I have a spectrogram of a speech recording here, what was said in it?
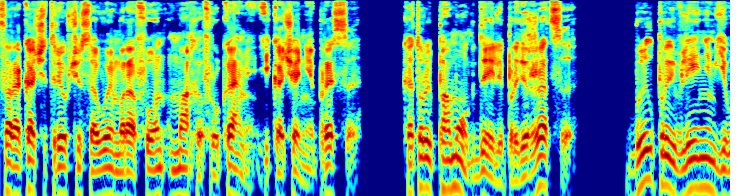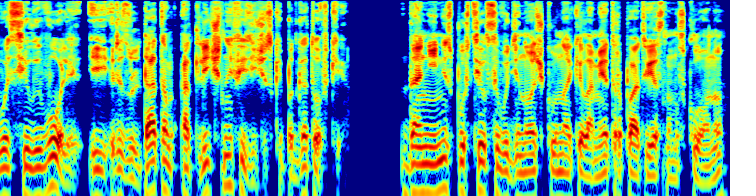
44-часовой марафон махов руками и качание пресса, который помог Дейли продержаться, был проявлением его силы воли и результатом отличной физической подготовки. Данини спустился в одиночку на километр по отвесному склону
